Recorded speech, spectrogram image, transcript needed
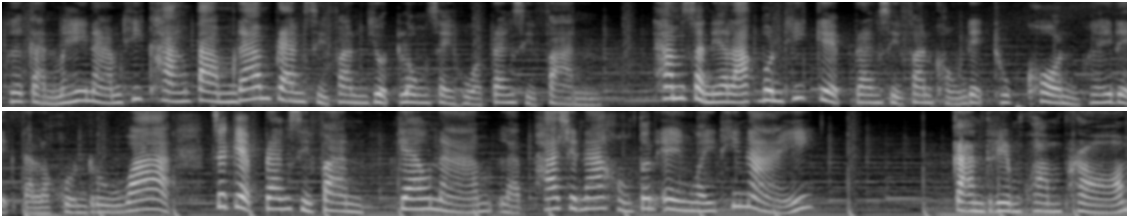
เพื่อกันไม่ให้น้ำที่ค้างตามด้ามแปรงสีฟันหยดลงใส่หัวแปรงสีฟันทำสัญลักษณ์บนที่เก็บแปรงสีฟันของเด็กทุกคน เพื่อให้เด็กแต่ละคนรู้ว่า จะเก็บแปรงสีฟัน แก้วน้ำและผ้าเช็ดหน้าของตนเองไว้ที่ไหน การเตรียมความพร้อม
